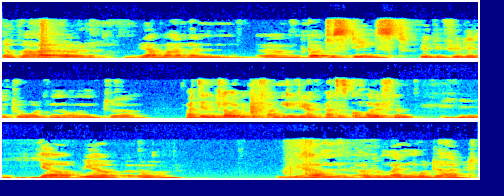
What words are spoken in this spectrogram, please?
da war, äh, ja, war dann äh, Gottesdienst für, die, für den Toten und äh, Wart ihr eine gläubige Familie? Hat das geholfen? Ja, wir, äh, wir haben, also meine Mutter hat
